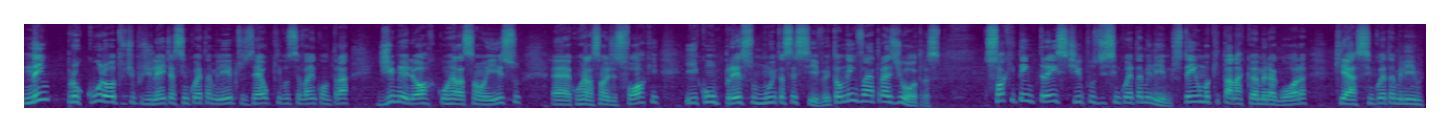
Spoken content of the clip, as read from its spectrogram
nem procura outro tipo de lente, a 50mm é o que você vai encontrar de melhor com relação a isso, é, com relação a desfoque e com um preço muito acessível. Então nem vai atrás de outras. Só que tem três tipos de 50mm. Tem uma que está na câmera agora, que é a 50mm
